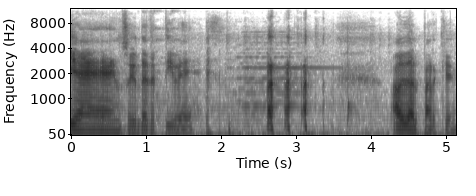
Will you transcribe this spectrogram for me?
Bien, soy un detective. ha ido al parque.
